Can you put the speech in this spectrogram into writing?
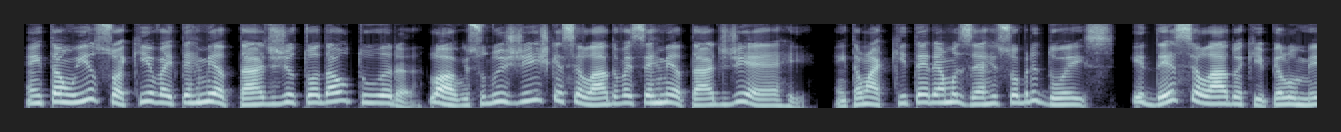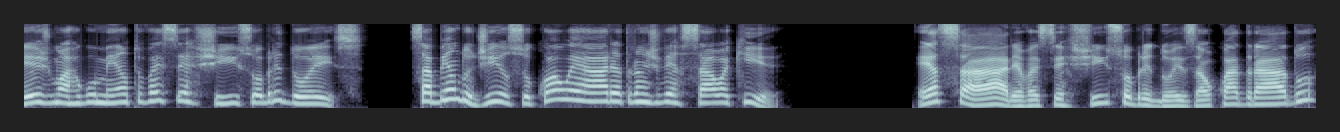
então isso aqui vai ter metade de toda a altura. Logo, isso nos diz que esse lado vai ser metade de r. Então, aqui teremos r sobre 2. E desse lado aqui, pelo mesmo argumento, vai ser x sobre 2. Sabendo disso, qual é a área transversal aqui? Essa área vai ser x sobre 2 ao quadrado,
